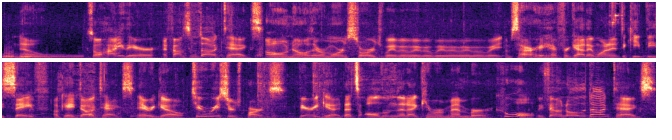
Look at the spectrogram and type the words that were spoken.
No. So hi there. I found some dog tags. Oh no, there were more in storage. Wait, wait, wait, wait, wait, wait, wait, wait. I'm sorry. I forgot I wanted to keep these safe. Okay, dog tags. There we go. Two research parts. Very good. That's all of them that I can remember. Cool. We found all the dog tags.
